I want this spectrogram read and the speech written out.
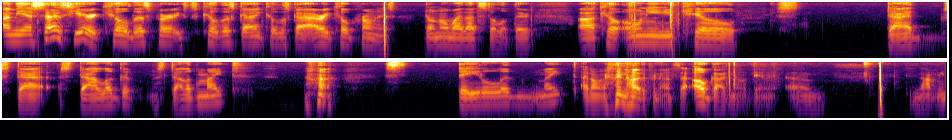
I mean, it says here, kill this per, kill this guy, and kill this guy. I already killed Cronus. Don't know why that's still up there. Uh, kill Oni, kill Stad, Stad, Stalag, Stalagmite, Stalagmite. I don't really know how to pronounce that. Oh God, no, damn it. Um, did not mean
